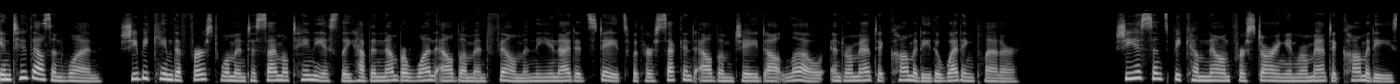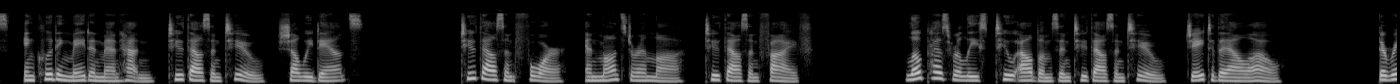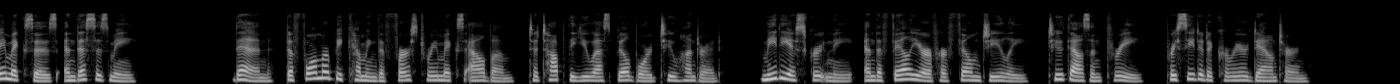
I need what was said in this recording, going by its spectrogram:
In 2001, she became the first woman to simultaneously have the number one album and film in the United States with her second album J. Lo and romantic comedy The Wedding Planner. She has since become known for starring in romantic comedies, including Maid in Manhattan, 2002, Shall We Dance? 2004, and Monster in Law, 2005. Lopez released two albums in 2002, J to the LO. The remixes and This Is Me. Then, the former becoming the first remix album to top the US Billboard 200. Media scrutiny and the failure of her film Gigli, 2003, preceded a career downturn.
